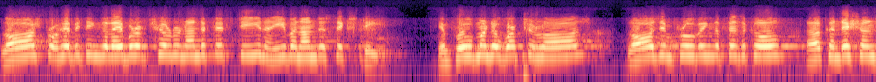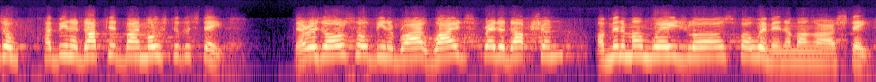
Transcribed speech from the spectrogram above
Laws prohibiting the labor of children under 15 and even under 16. Improvement of working laws. Laws improving the physical uh, conditions of, have been adopted by most of the states. There has also been a widespread adoption of minimum wage laws for women among our states.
